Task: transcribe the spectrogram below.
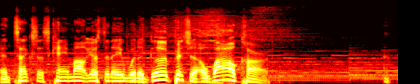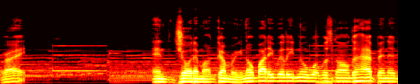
And Texas came out yesterday with a good pitcher, a wild card. Right? And Jordan Montgomery. Nobody really knew what was going to happen. It,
